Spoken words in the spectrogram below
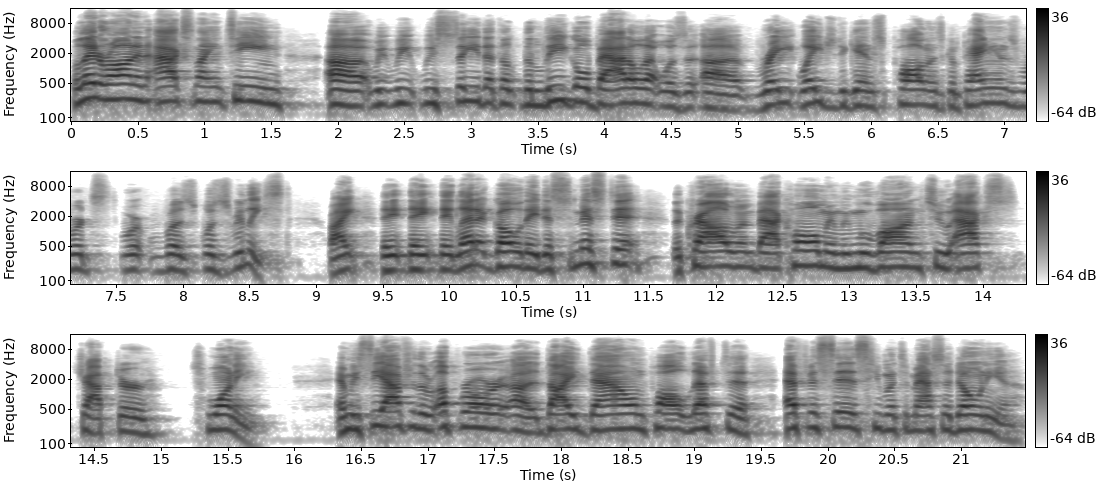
But later on in Acts 19, uh, we, we, we see that the, the legal battle that was uh, waged against Paul and his companions were, were, was, was released, right? They, they, they let it go, they dismissed it. The crowd went back home, and we move on to Acts chapter 20. And we see after the uproar uh, died down, Paul left to Ephesus, he went to Macedonia.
